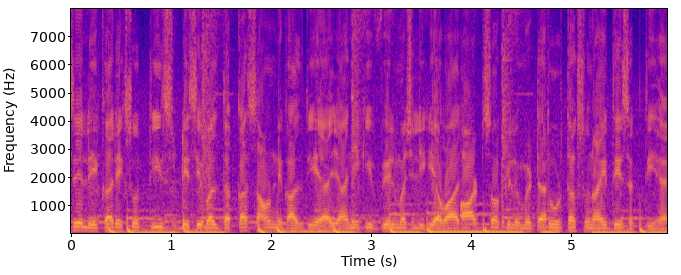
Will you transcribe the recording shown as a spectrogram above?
से लेकर 130 डेसिबल तक का साउंड निकालती है, यानी कि वेल मछली की आवाज़ 800 किलोमीटर दूर तक सुनाई दे सकती है।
